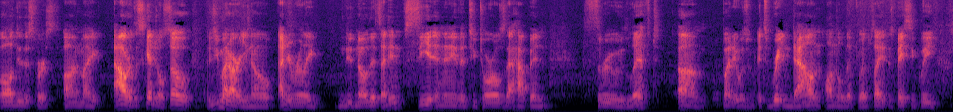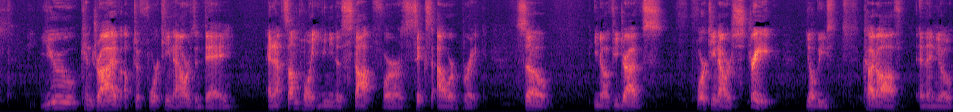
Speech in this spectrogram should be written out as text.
Well, I'll do this first on my hour, the schedule. So as you might already know, I didn't really know this. I didn't see it in any of the tutorials that happened through Lyft. Um, but it was it's written down on the Lyft website. It's basically you can drive up to 14 hours a day, and at some point you need to stop for a six-hour break. So, you know, if you drive 14 hours straight, you'll be cut off, and then you'll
